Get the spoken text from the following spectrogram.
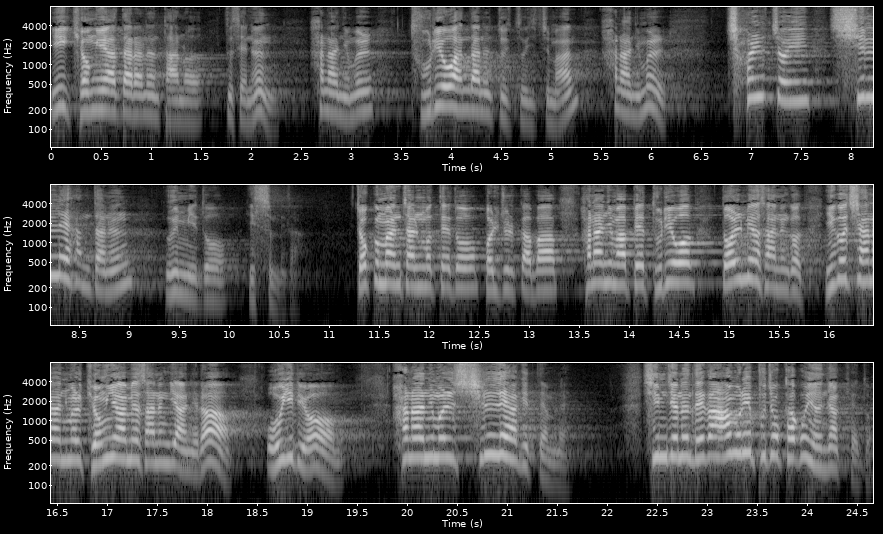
이 경외하다라는 단어 뜻에는 하나님을 두려워한다는 뜻도 있지만 하나님을 철저히 신뢰한다는 의미도 있습니다. 조금만 잘못해도 벌 줄까봐 하나님 앞에 두려워 떨며 사는 것, 이것이 하나님을 경외하며 사는 게 아니라 오히려 하나님을 신뢰하기 때문에 심지어는 내가 아무리 부족하고 연약해도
